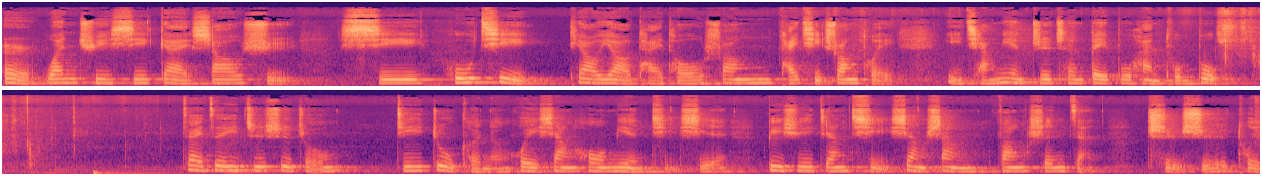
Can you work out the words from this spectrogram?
二弯曲膝盖稍许。吸，呼气，跳跃，抬头，双抬起双腿，以墙面支撑背部和臀部。在这一姿势中，脊柱可能会向后面倾斜，必须将其向上方伸展。此时，腿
